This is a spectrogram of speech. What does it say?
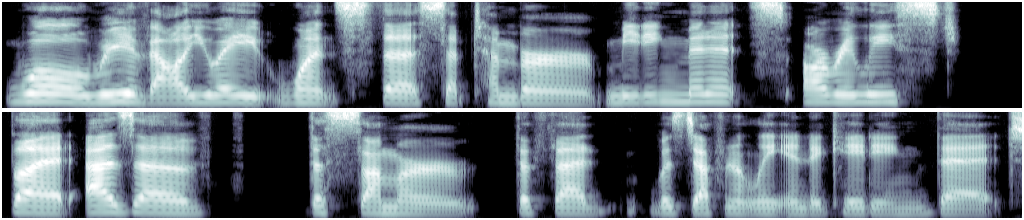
We'll reevaluate once the September meeting minutes are released. But as of the summer, the Fed was definitely indicating that,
